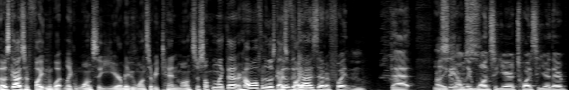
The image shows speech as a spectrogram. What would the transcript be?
those guys are fighting what like once a year maybe once every 10 months or something like that or how often are those guys the, the fighting guys that are fighting that like see 'em only s- once a year, twice a year, they're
